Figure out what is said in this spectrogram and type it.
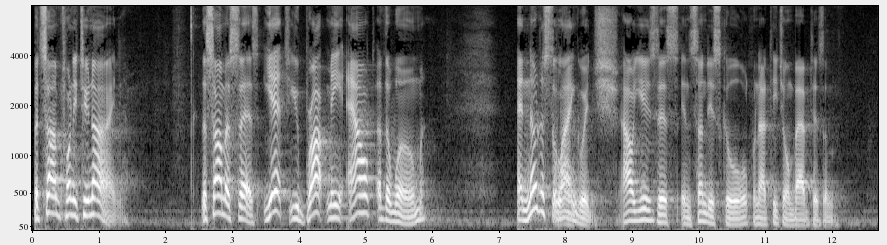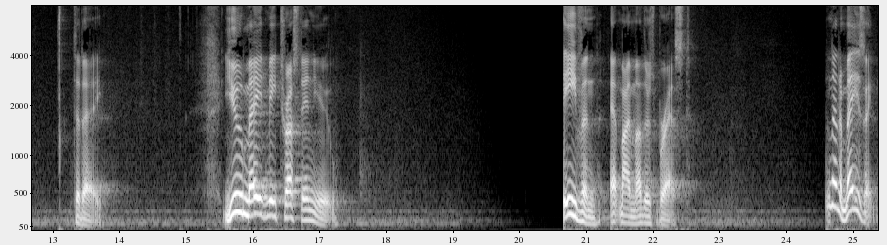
But Psalm 22 9, the psalmist says, Yet you brought me out of the womb. And notice the language. I'll use this in Sunday school when I teach on baptism today. You made me trust in you, even at my mother's breast. Isn't that amazing?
